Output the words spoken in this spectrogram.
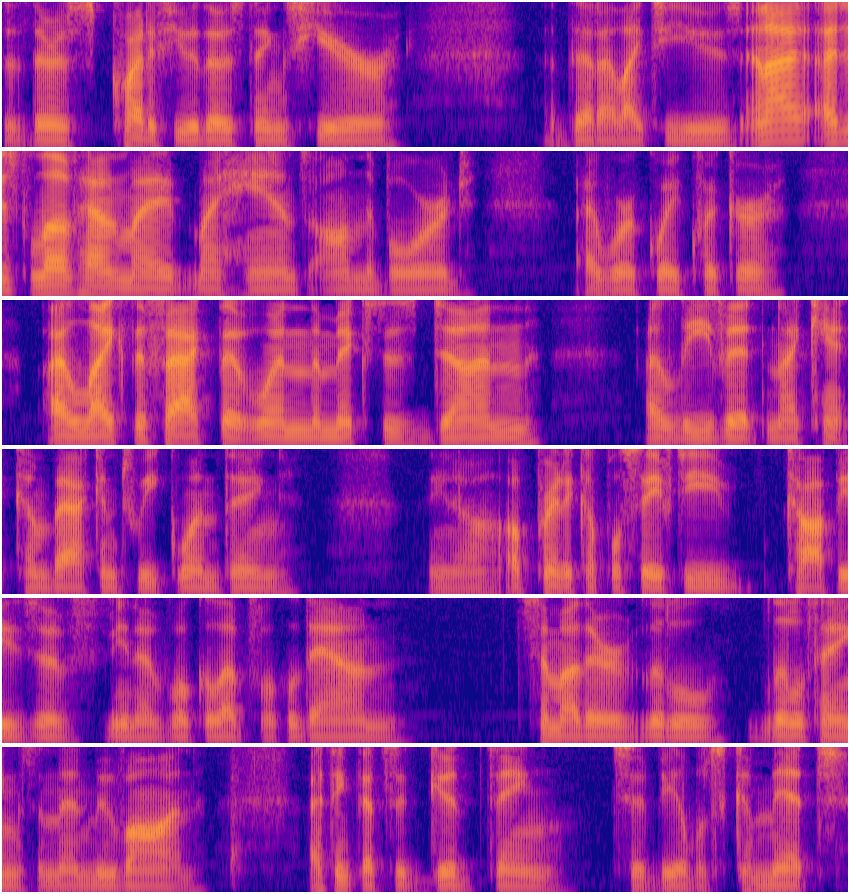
There's quite a few of those things here that I like to use, and I, I just love having my my hands on the board. I work way quicker. I like the fact that when the mix is done, I leave it and I can't come back and tweak one thing. You know, I'll print a couple safety copies of you know vocal up, vocal down, some other little little things, and then move on. I think that's a good thing to be able to commit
